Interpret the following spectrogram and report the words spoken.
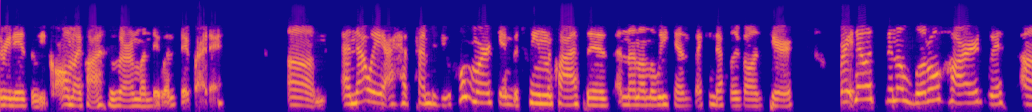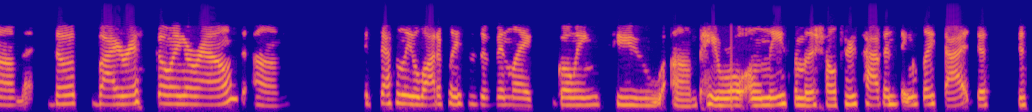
three days a week. All my classes are on Monday, Wednesday, Friday. Um, and that way I have time to do homework in between the classes. And then on the weekends, I can definitely volunteer. Right now, it's been a little hard with um, the virus going around. Um, it's definitely a lot of places have been like going to um, payroll only. Some of the shelters have and things like that, just just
